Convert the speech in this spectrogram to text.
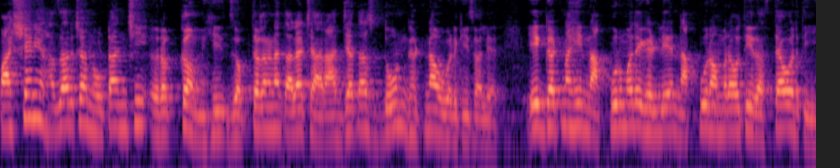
पाचशे आणि हजारच्या नोटांची रक्कम ही जप्त करण्यात आल्याच्या राज्यात आज दोन घटना उघडकीस आल्या आहेत. एक घटना ही नागपूरमध्ये घडली आहे. नागपूर अमरावती रस्त्यावरती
